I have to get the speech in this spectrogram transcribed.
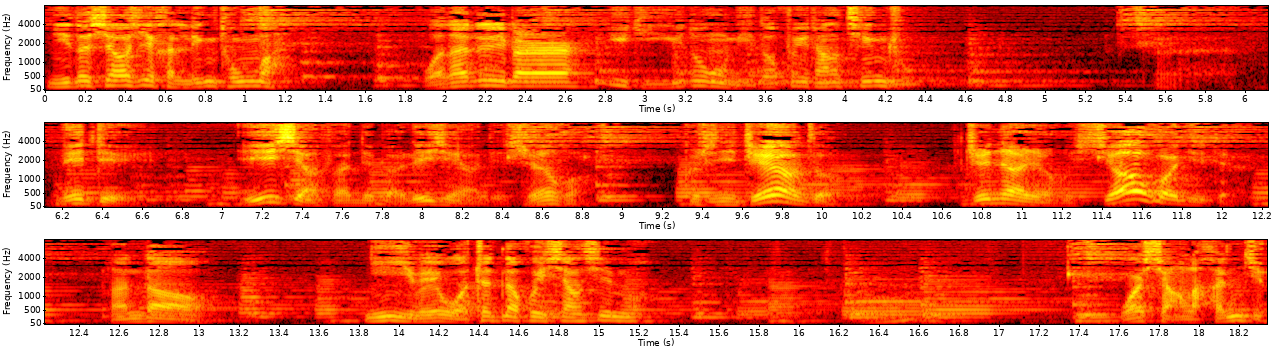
你的消息很灵通嘛，我在这边一举一动你都非常清楚。你弟一向反对把李向阳的神话，可是你这样做，真让人会笑话你的。难道你以为我真的会相信吗？我想了很久，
